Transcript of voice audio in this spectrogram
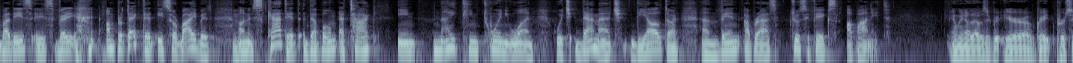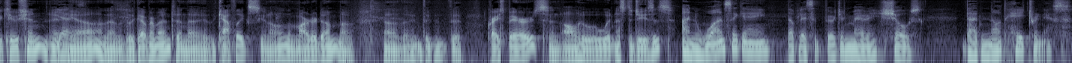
but it's, is very unprotected. It survived unscathed the bomb attack in 1921, which damaged the altar and then a brass crucifix upon it. And we know that was a great era of great persecution. uh, Yes. Yeah, the, the government and the, the Catholics, you know, the martyrdom of uh, the, the, the Christ bearers and all who witnessed to Jesus. And once again, the Blessed Virgin Mary shows that not hatredness,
